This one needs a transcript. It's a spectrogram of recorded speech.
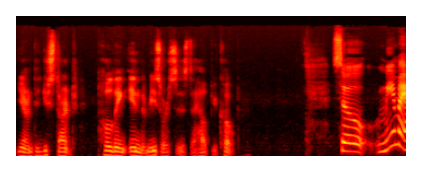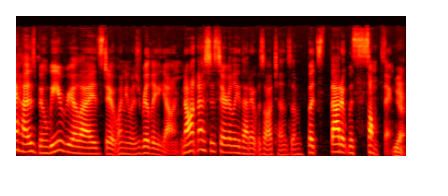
you know did you start pulling in the resources to help you cope? So, me and my husband, we realized it when he was really young. Not necessarily that it was autism, but that it was something. Yeah.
